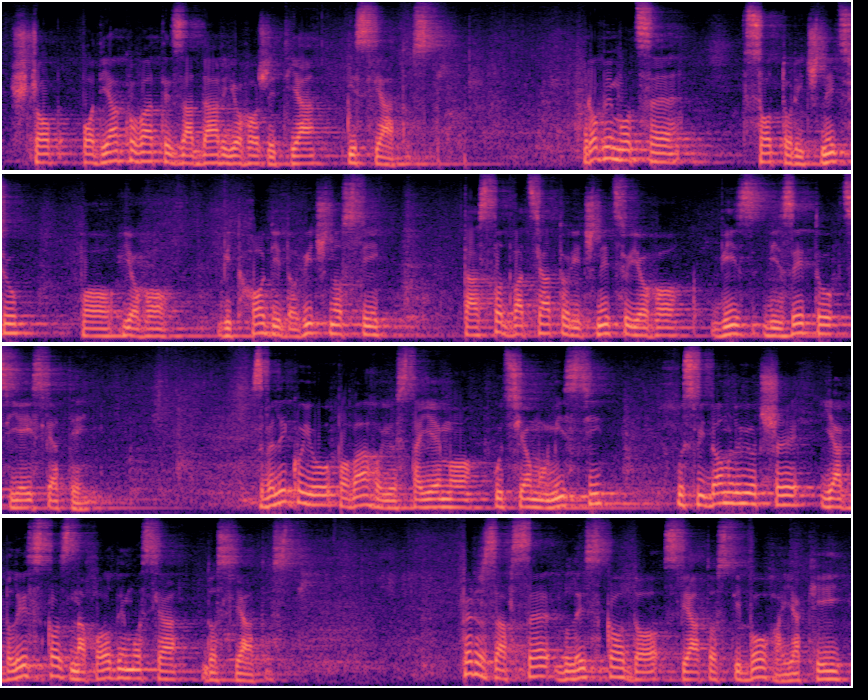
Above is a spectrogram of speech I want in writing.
щоб подякувати за дар Його життя і святості. Робимо це в соту річницю по Його відході до вічності та 120-ту річницю Його віз, візиту в цієї святині. З великою повагою стаємо у цьому місці, усвідомлюючи, як близько знаходимося до святості. Перш за все, близько до святості Бога, який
